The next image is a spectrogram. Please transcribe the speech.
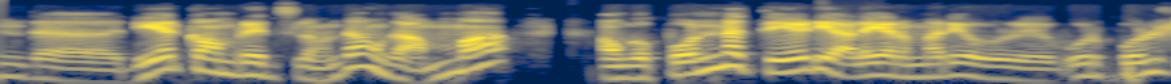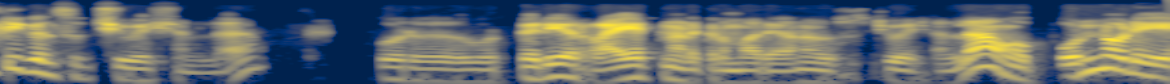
இந்த டியர் காம்ரேட்ஸில் வந்து அவங்க அம்மா அவங்க பொண்ணை தேடி அலையிற மாதிரி ஒரு ஒரு பொலிட்டிக்கல் சுச்சுவேஷனில் ஒரு ஒரு பெரிய ரயட் நடக்கிற மாதிரியான ஒரு சுச்சுவேஷன்ல அவங்க பொண்ணுடைய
